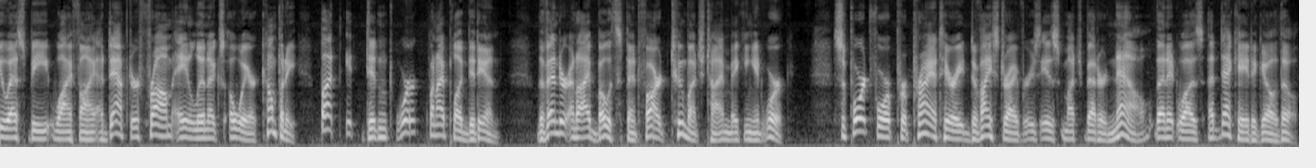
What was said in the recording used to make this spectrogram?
USB Wi Fi adapter from a Linux aware company, but it didn't work when I plugged it in. The vendor and I both spent far too much time making it work. Support for proprietary device drivers is much better now than it was a decade ago, though.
